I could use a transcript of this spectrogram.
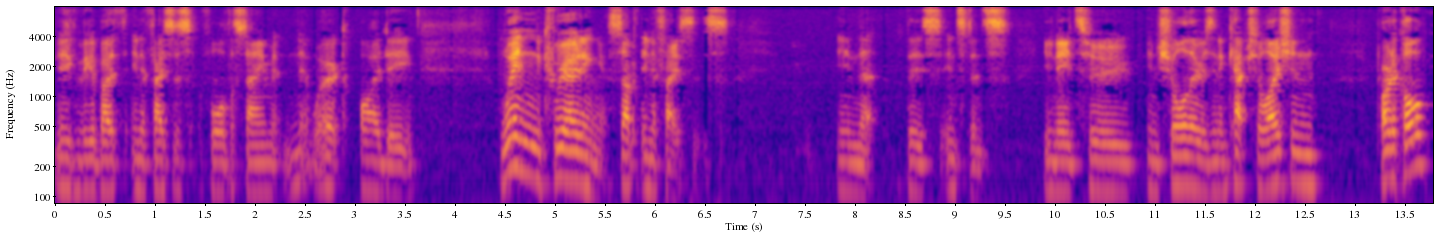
You need to configure both interfaces for the same network ID. When creating sub-interfaces, in this instance, you need to ensure there is an encapsulation protocol.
